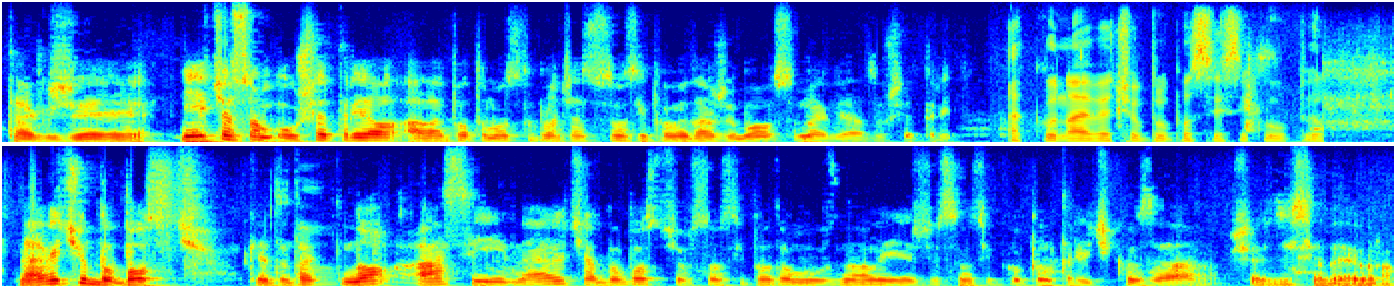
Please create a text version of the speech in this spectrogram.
Takže niečo som ušetril, ale potom odstupom času som si povedal, že mohol som aj viac ušetriť. Akú najväčšiu blbosť si si kúpil? Najväčšiu blbosť, keď to tak... No asi najväčšia blbosť, čo som si potom uznal, je, že som si kúpil tričko za 60 eur.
